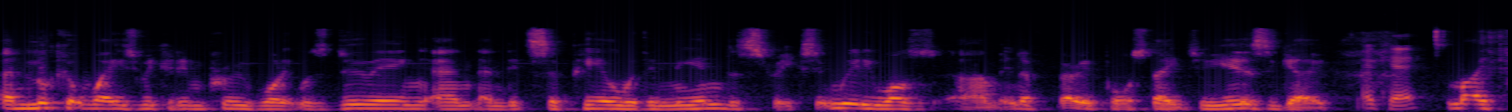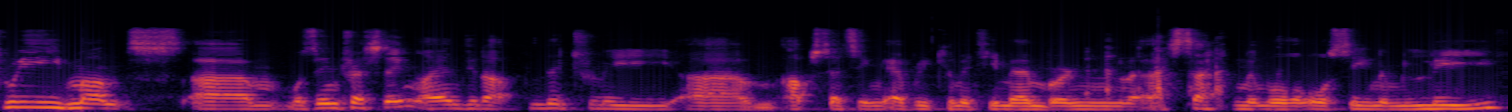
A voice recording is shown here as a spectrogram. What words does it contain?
and look at ways we could improve what it was doing and, and its appeal within the industry because it really was um, in a very poor state two years ago. Okay. My three months um, was interesting. I ended up literally um, upsetting every committee member and uh, sacking them or, or seeing them leave.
